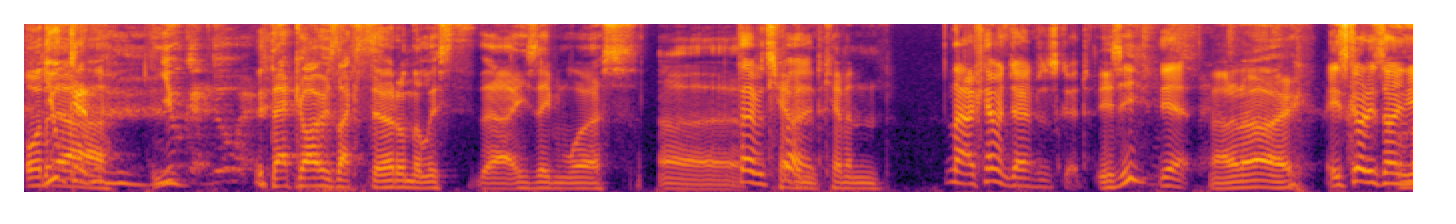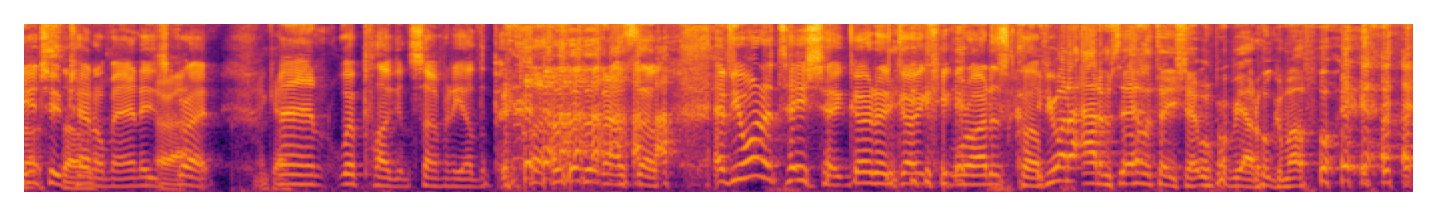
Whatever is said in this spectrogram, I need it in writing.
or the, You uh, can, you can do it. that guy who's like third on the list. Uh, he's even worse. Uh, David Kevin. Spade. Kevin. No, Kevin James is good. Is he? Yeah. I don't know. He's got his own I'm not YouTube sold. channel, man. He's All right. great. Okay. Man, we're plugging so many other people other than ourselves. If you want a t-shirt, go to Goat King Writers Club. If you want an Adam Sandler t-shirt, we'll probably be able to hook him up for you.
